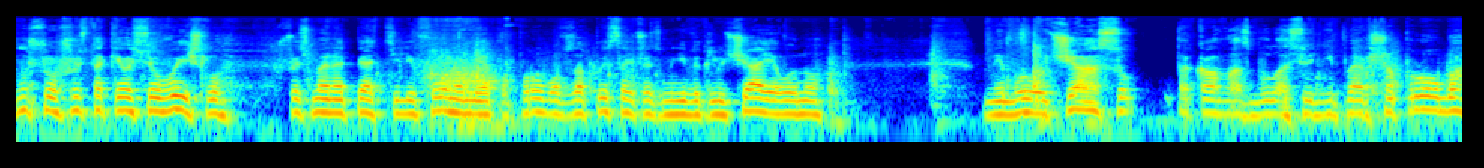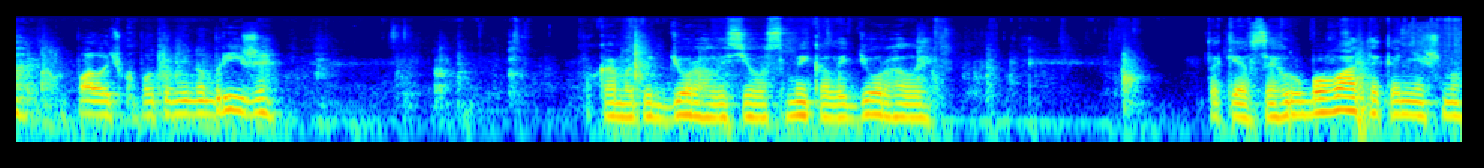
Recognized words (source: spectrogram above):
ну що, щось таке ось вийшло. Щось в мене опять телефоном, я попробував записати, щось мені виключає воно. Не було часу. Така в нас була сьогодні перша проба. Паличку потім він обріже. Поки ми тут дергались, його смикали, дергали. Таке все грубовате, звісно.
